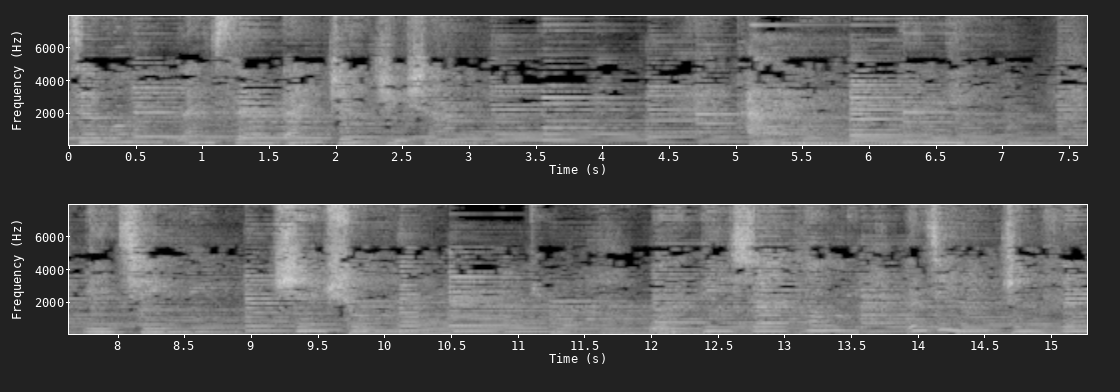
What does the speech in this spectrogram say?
在我蓝色百褶裙上，爱了你，你轻声说，我低下头，闻见一阵芬芳。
